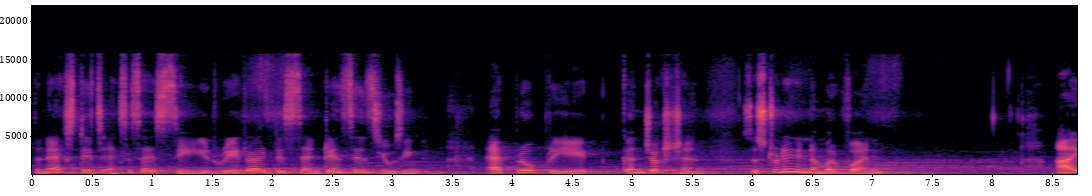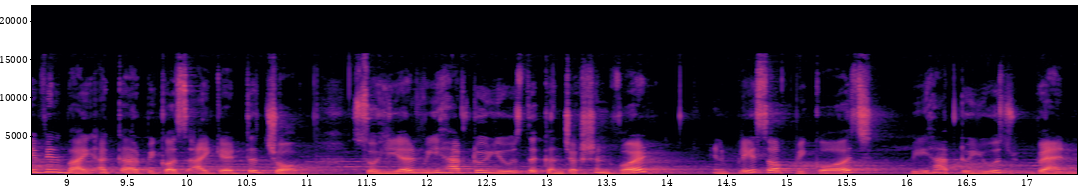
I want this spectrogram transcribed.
The next is exercise c. Rewrite this sentences using appropriate conjunction. So student in number 1 I will buy a car because I get the job. So here we have to use the conjunction word in place of because we have to use when.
